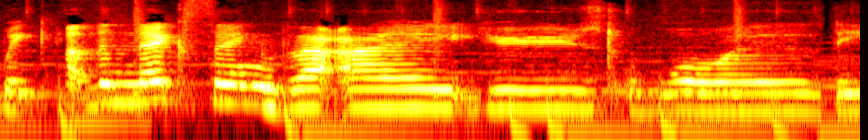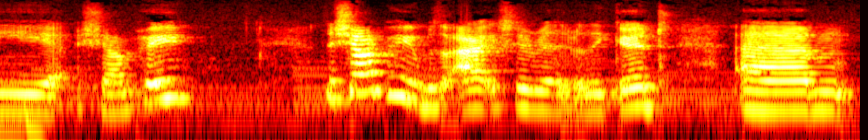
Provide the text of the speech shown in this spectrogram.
week. Uh, the next thing that I used was the shampoo. The shampoo was actually really really good. Um,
